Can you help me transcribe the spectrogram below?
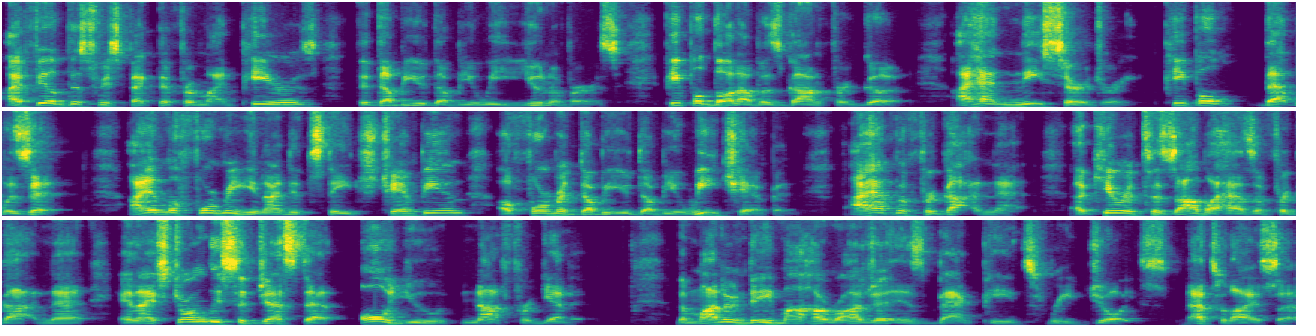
I feel disrespected from my peers, the WWE universe. People thought I was gone for good. I had knee surgery. People, that was it. I am a former United States champion, a former WWE champion. I haven't forgotten that. Akira Tozawa hasn't forgotten that, and I strongly suggest that all you not forget it. The modern day Maharaja is back, Pete's. Rejoice. That's what I said.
